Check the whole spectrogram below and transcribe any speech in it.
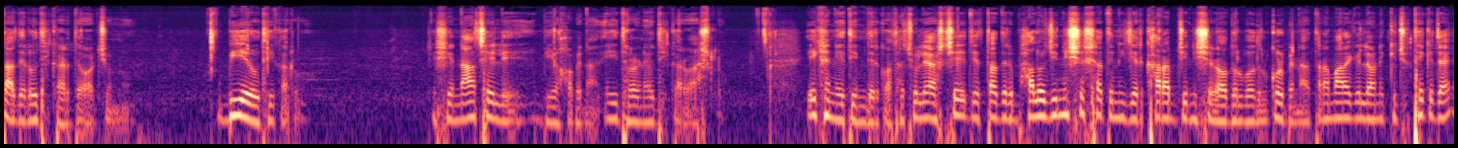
তাদের অধিকার দেওয়ার জন্য। বিয়ের অধিকারও। সে না চাইলে বিয়ে হবে না। এই ধরনের অধিকারও আসলো। এখানে এতিমদের কথা চলে আসছে যে তাদের ভালো জিনিসের সাথে নিজের খারাপ জিনিসের অদল বদল করবে না। তারা মারা গেলে অনেক কিছু থেকে যায়।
